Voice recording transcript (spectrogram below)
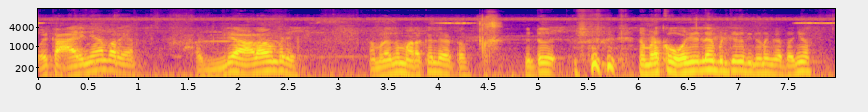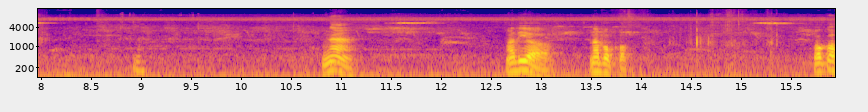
ഒരു കാര്യം ഞാൻ പറയാം. വലിയ ആളാവുമ്പോഴേ നമ്മളെയൊന്നും മറക്കല്ല കേട്ടോ. എന്നിട്ട് നമ്മുടെ കോഴിയെല്ലാം പിടിച്ചൊക്കെ തിന്നണം കേട്ടോ. ഞാൻ. എന്നാ? മതിയോ? എന്നാ പൊക്കോ? പൊക്കോ?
